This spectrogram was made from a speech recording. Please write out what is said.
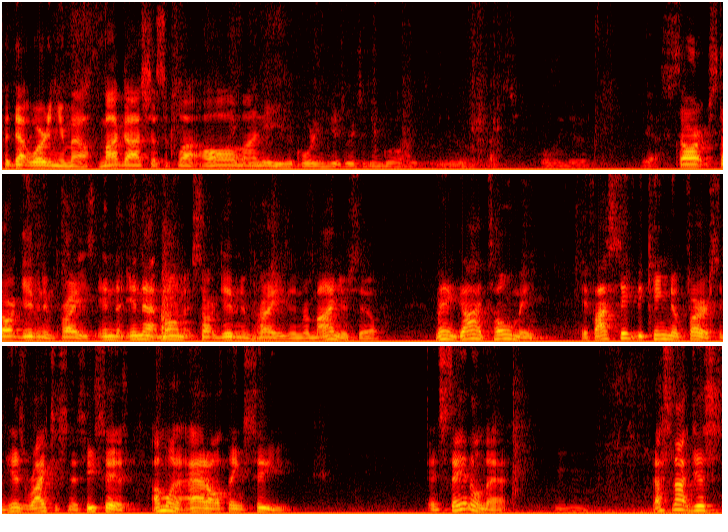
put that word in your mouth. My God shall supply all my needs according to his riches and glory. When we do it. Yes. Start start giving him praise. In the, in that moment, start giving him praise and remind yourself, man, God told me if I seek the kingdom first and his righteousness, he says, I'm going to add all things to you. And stand on that. Mm-hmm. That's not just,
